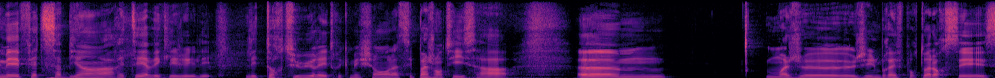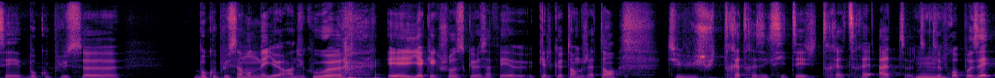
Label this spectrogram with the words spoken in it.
mais faites ça bien. Arrêtez avec les, les, les tortures et les trucs méchants. Là, c'est pas gentil, ça. Euh, moi, j'ai une brève pour toi. Alors, c'est, beaucoup plus. euh, beaucoup plus un monde meilleur, hein, du coup. euh, et il y a quelque chose que ça fait quelques temps que j'attends. Tu, je suis très très excité, j'ai très très hâte de te le proposer.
